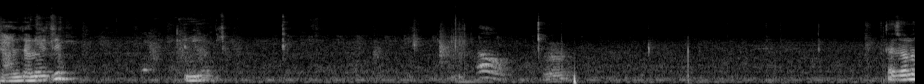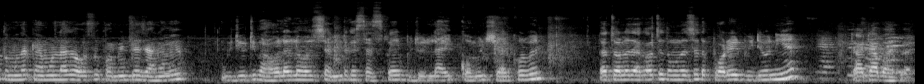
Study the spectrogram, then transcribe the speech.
ঝাল ঝাল হয়েছে? তা চলো তোমাদের কেমন লাগে অবশ্যই কমেন্টে জানাবে। ভিডিওটি ভালো লাগলে অবশ্যই চ্যানেলটাকে subscribe video like, comment share করবেন। তা চলো দেখা হচ্ছে তোমাদের সাথে পরের ভিডিও নিয়ে। টাটা বাই বাই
